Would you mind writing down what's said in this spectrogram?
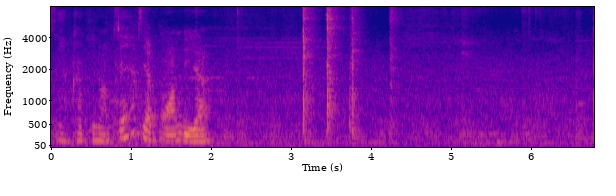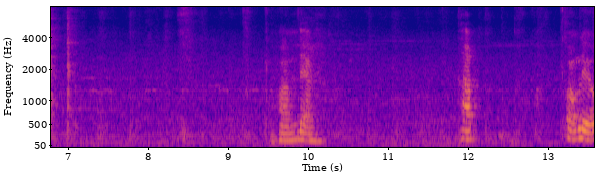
เสียบ ครับพี่น้องแซ่บเสียบหอมดีจ้ะหอมแดงครับ ของเหลว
